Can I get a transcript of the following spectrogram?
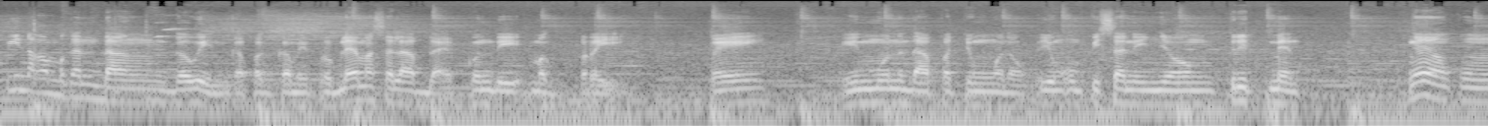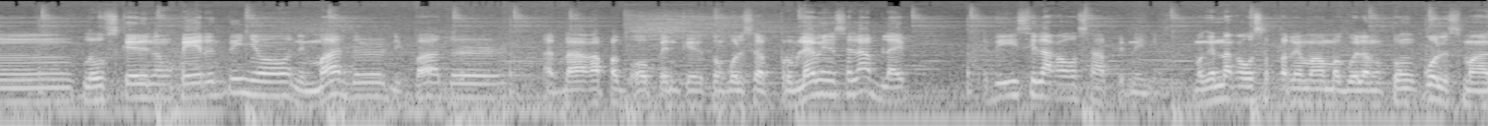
pinakamagandang gawin kapag ka may problema sa love life kundi mag-pray. Okay? Yun muna dapat yung ano, yung umpisa ninyong treatment. Ngayon, kung close kayo ng parent niyo, ni mother, ni father, at nakakapag-open kayo tungkol sa problema niyo sa love life, edi sila kausapin ninyo. Magandang kausap pa rin mga magulang tungkol sa mga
